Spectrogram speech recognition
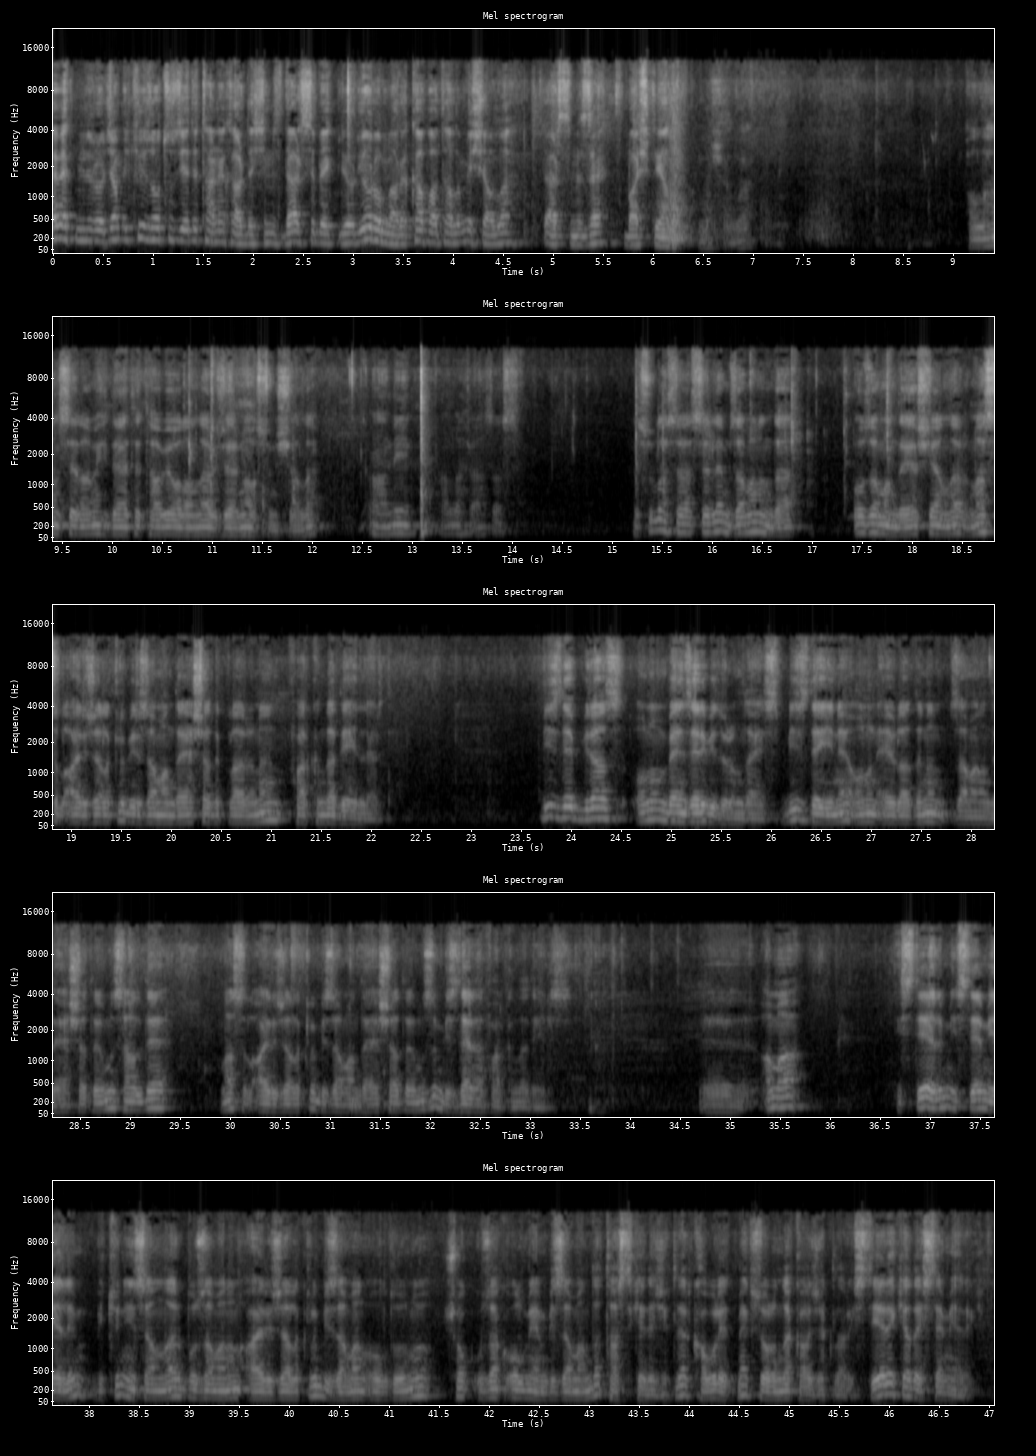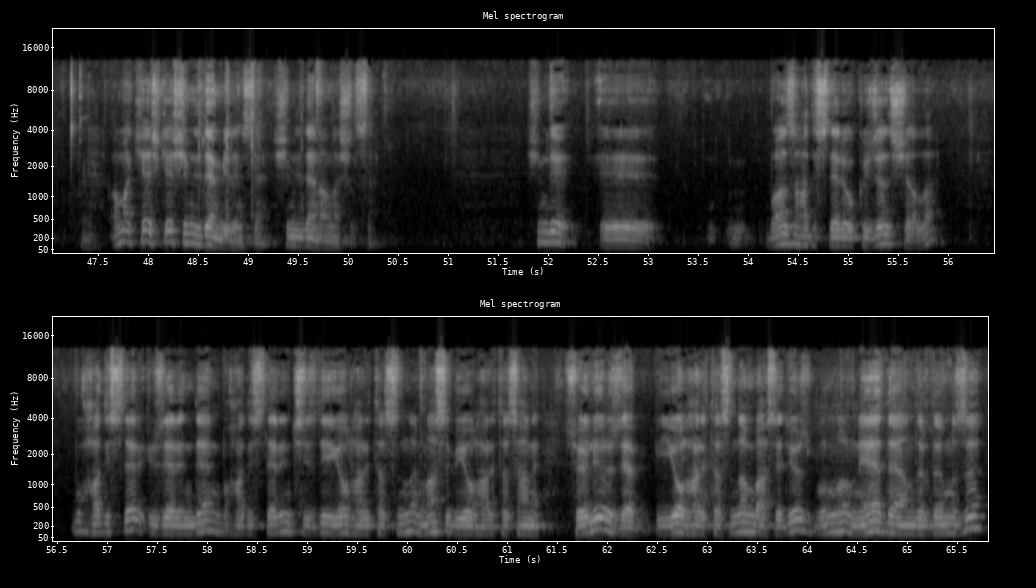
Evet Münir Hocam 237 tane kardeşimiz dersi bekliyor. Yorumları kapatalım inşallah dersimize başlayalım. İnşallah. Allah'ın selamı hidayete tabi olanlar üzerine olsun inşallah. Amin. Allah razı olsun. Resulullah sallallahu aleyhi ve sellem zamanında o zamanda yaşayanlar nasıl ayrıcalıklı bir zamanda yaşadıklarının farkında değillerdi. Biz de biraz onun benzeri bir durumdayız. Biz de yine onun evladının zamanında yaşadığımız halde nasıl ayrıcalıklı bir zamanda yaşadığımızın bizler de farkında değiliz. Ee, ama isteyelim istemeyelim bütün insanlar bu zamanın ayrıcalıklı bir zaman olduğunu çok uzak olmayan bir zamanda tasdik edecekler. Kabul etmek zorunda kalacaklar. isteyerek ya da istemeyerek. Ama keşke şimdiden bilinse, şimdiden anlaşılsa. Şimdi e, bazı hadisleri okuyacağız inşallah. Bu hadisler üzerinden bu hadislerin çizdiği yol haritasında nasıl bir yol haritası hani söylüyoruz ya bir yol haritasından bahsediyoruz. Bunu neye dayandırdığımızı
